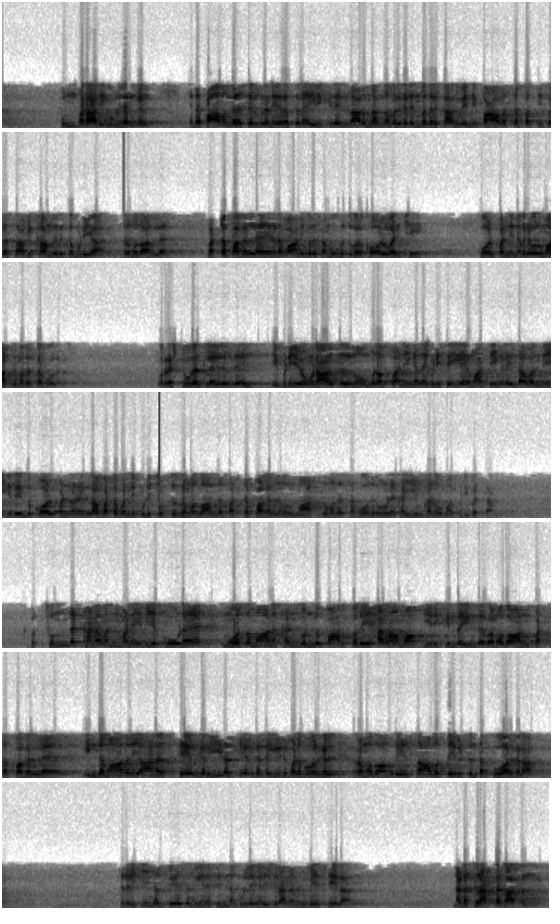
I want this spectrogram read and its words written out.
புண்படாதீங்க உள்ளங்கள் இந்த பாவங்களை செல்ற நேரத்துல இருக்கிற எல்லாரும் நல்லவர்கள் என்பதற்காக வேண்டி பாவத்தை பத்தி பிரஸ்தாபிக்காமல் இருக்க முடியாது. ரமலான்ல பட்ட பகல்ல எங்கட வாலிபர் சமூகத்துக்கு ஒரு கோல் வந்துச்சு. கோல் பண்ணினவரே ஒரு மாற்று மத சகோதரர். ஒரு ரெஸ்டாரண்ட்ல இருந்து இப்படி இவங்களோட ஆட்கள் நோம்புலப்பா நீங்க இப்படி செய்ய மாட்டீங்களே இந்த வந்திக்குது இந்த கால் பண்ண எல்லாம் வட்ட பண்ணி பிடிச்சி ஒட்டு ரமலான்ல பட்ட பகல்ல ஒரு மாற்று மத சகோதரோட கையும் களவுமா பிடிபட்டான். சொந்த கணவன் மனைவிய கூட மோசமான கண் கொண்டு பார்ப்பதை ஹராமாக்கி இருக்கின்ற இந்த ரமதான் பட்ட பகல்ல இந்த மாதிரியான செயல்கள் ஈனச் செயல்கள்ல ஈடுபடுபவர்கள் ரமதானுடைய சாபத்தை விட்டு தப்புவார்களா? சில விஷயங்கள் பேசணும் என சின்ன பிள்ளைங்க இருக்கிறாங்க எனக்கு பேச இயலாது. நடக்கிற அட்டகாசங்கள்.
